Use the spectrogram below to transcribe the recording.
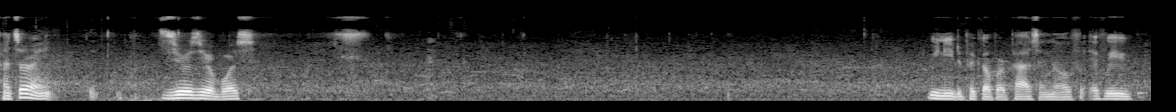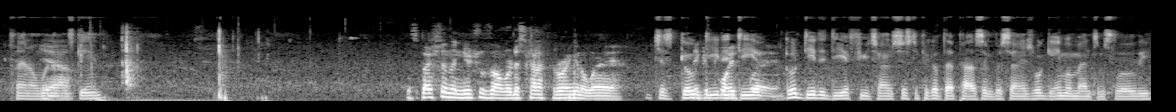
That's alright. Zero zero, boys. We need to pick up our passing though if, if we plan on winning Yeah. this game. Especially in the neutral zone, we're just kind of throwing it away. Just go Make D to D, play. go D to D a few times just to pick up that passing percentage. We'll gain momentum slowly.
